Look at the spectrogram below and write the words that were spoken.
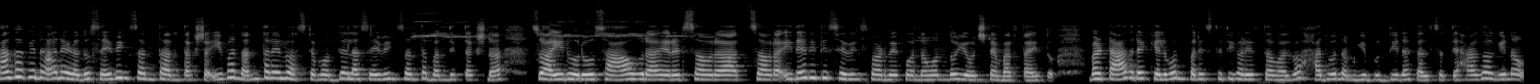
ಹಾಗಾಗಿ ನಾನು ಹೇಳೋದು ಸೇವಿಂಗ್ಸ್ ಅಂತ ಅಂದ ತಕ್ಷಣ ಇವನ್ ನನ್ನ ತಲೆಯಲ್ಲೂ ಅಷ್ಟೇ ಮೊದಲೆಲ್ಲ ಸೇವಿಂಗ್ಸ್ ಅಂತ ಬಂದಿದ್ದ ತಕ್ಷಣ ಸೊ ಐನೂರು, ಸಾವಿರ, ಎರಡು ಸಾವಿರ, ಹತ್ತು ಸಾವಿರ, ಇದೇ ರೀತಿ ಸೇವಿಂಗ್ಸ್ ಮಾಡಬೇಕು ಅನ್ನೋ ಒಂದು ಯೋಚನೆ ಬರ್ತಾಯಿತ್ತು ಬಟ್ ಆದರೆ ಕೆಲವೊಂದು ಪರಿಸ್ಥಿತಿಗಳಿರ್ತಾವಲ್ವ ಅದು ನಮಗೆ ಬುದ್ಧಿನ ಕಲಿಸುತ್ತೆ. ಹಾಗಾಗಿ ನಾವು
